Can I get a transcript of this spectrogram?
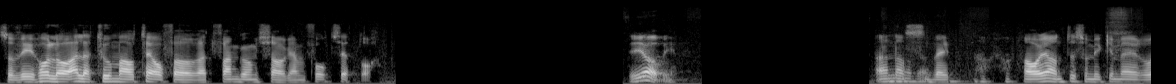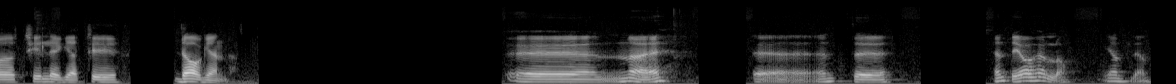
Så vi håller alla tummar och tår för att framgångssagan fortsätter. Det gör vi. Annars vet, har jag inte så mycket mer att tillägga till dagen. Eh, nej. Eh, inte, inte jag heller egentligen.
